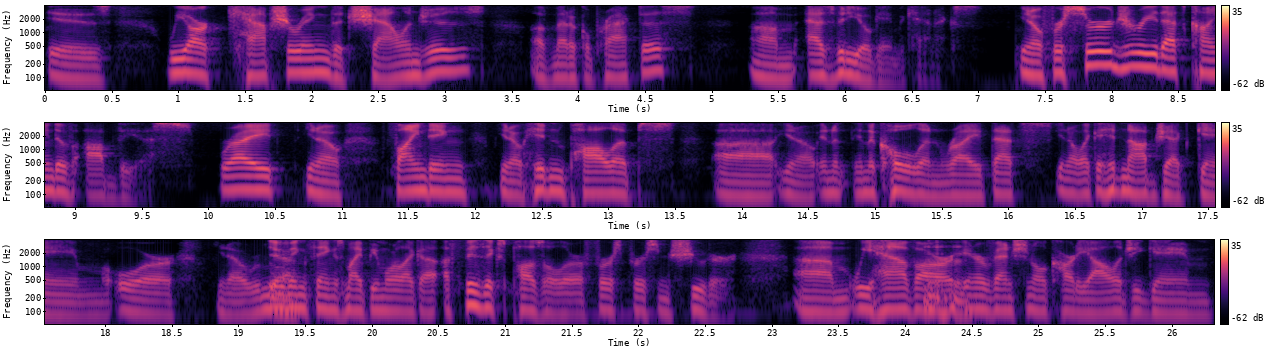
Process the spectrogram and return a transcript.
is we are capturing the challenges of medical practice um, as video game mechanics. You know, for surgery, that's kind of obvious, right? You know, finding, you know, hidden polyps, uh, you know, in, in the colon, right? That's, you know, like a hidden object game or, you know, removing yeah. things might be more like a, a, physics puzzle or a first person shooter. Um, we have our mm-hmm. interventional cardiology game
